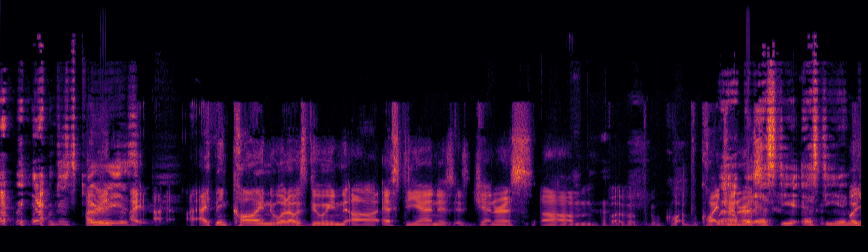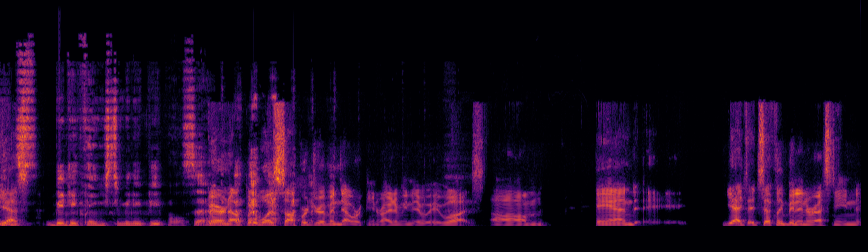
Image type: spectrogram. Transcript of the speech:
I mean, I'm just curious. I, mean, I, I, think calling what I was doing uh, SDN is, is generous, um, quite well, generous. But SD, SDN but yes, many things to many people. So fair enough. But it was software driven networking, right? I mean, it, it was. Um, and yeah, it's, definitely been interesting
